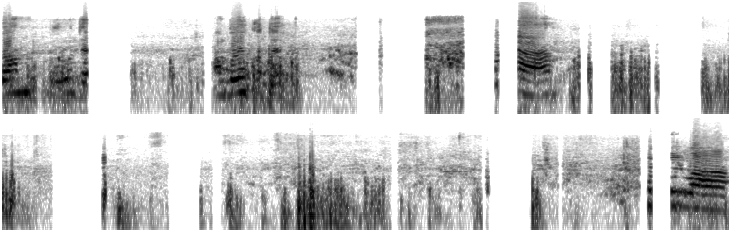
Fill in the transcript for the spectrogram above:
너한 누군데? 안 보일 건데. 아. 와,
